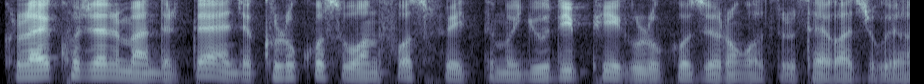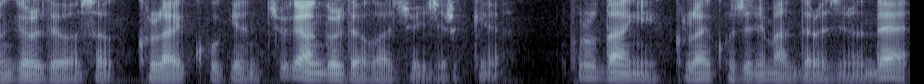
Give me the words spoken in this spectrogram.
glycogen을 만들 때 이제 glucose one phosphate 뭐 UDP glucose 이런 것들 돼 가지고 연결되어서 glycogen 쭉 연결돼 가지고 이제 이렇게 포도당이 glycogen이 만들어지는데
